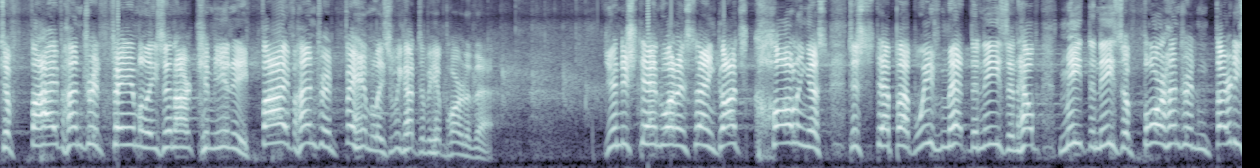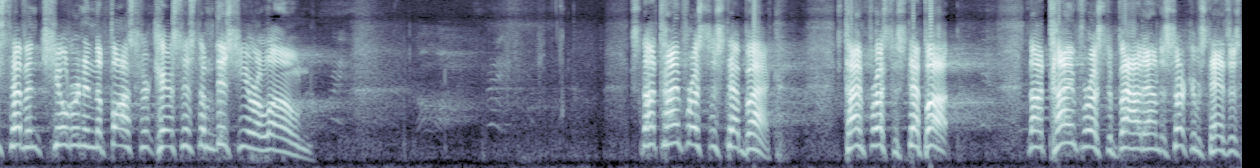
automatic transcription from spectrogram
to 500 families in our community. 500 families, we got to be a part of that. You understand what I'm saying? God's calling us to step up. We've met the needs and helped meet the needs of 437 children in the foster care system this year alone. It's not time for us to step back, it's time for us to step up not time for us to bow down to circumstances.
